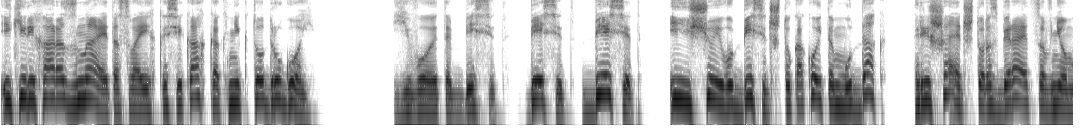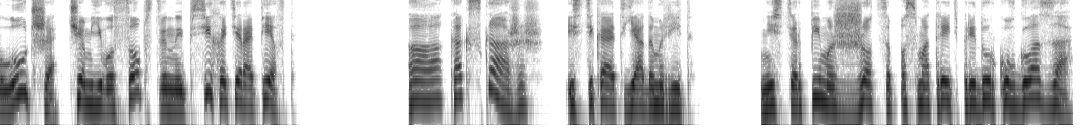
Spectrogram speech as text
и Кирихара знает о своих косяках, как никто другой. Его это бесит, бесит, бесит, и еще его бесит, что какой-то мудак решает, что разбирается в нем лучше, чем его собственный психотерапевт. «А, как скажешь», — истекает ядом Рид. Нестерпимо жжется посмотреть придурку в глаза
